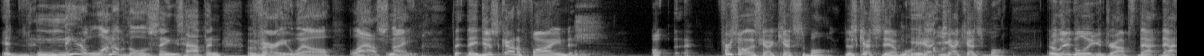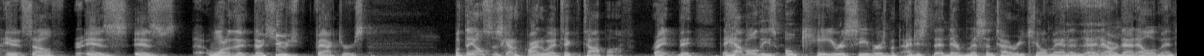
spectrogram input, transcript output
It, neither one of those things happened very well last night. They just got to find. Oh, First of all, this got to catch the ball. Just catch the damn ball. Yeah. You got to catch the ball. They're leading the league in drops. That that in itself is is one of the, the huge factors. But they also just got to find a way to take the top off. Right? They they have all these okay receivers, but I just they're missing Tyreek Hill, man, and yeah. or that element.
